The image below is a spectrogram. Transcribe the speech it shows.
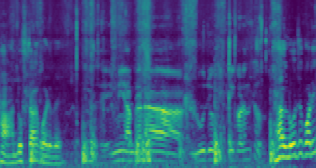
হ্যাঁ দুশো টাকা পড়বে। আচ্ছা এমনি আপনারা লুজও বিক্রি করেন তো? হ্যাঁ লোজও করি।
